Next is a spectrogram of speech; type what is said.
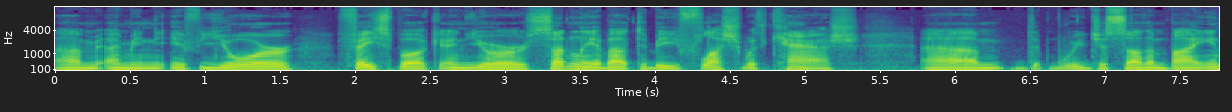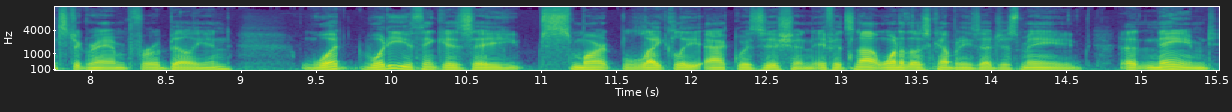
Um, I mean, if you're Facebook and you're suddenly about to be flush with cash, um, th- we just saw them buy Instagram for a billion. What what do you think is a smart, likely acquisition? If it's not one of those companies I just made uh, named,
